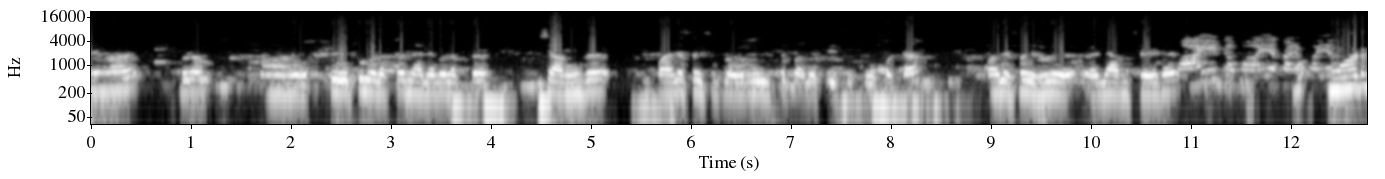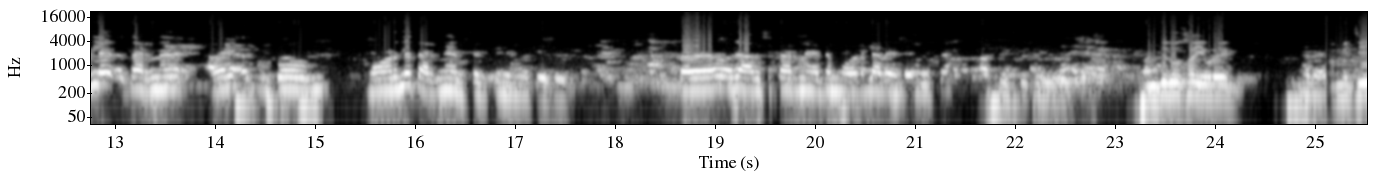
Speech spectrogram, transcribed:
ഞങ്ങൾ ഇവിടെ സോപ്പ് വിളക്ക് നിലവിളക്ക് ശംഖ് പല സൈസ് ഫ്ലവർ വീസ് പല സൈസ് പൂക്കൊട്ട പല സൈസ് ലാംപ് ഷെയ്ഡ് മോഡൽ തരുന്ന അവർ ഇപ്പോൾ മോഡൽ തരുന്ന അനുസരിച്ച് ഞങ്ങൾ ചെയ്തു ഒരാവശ്യക്കാരന് ഏത് മോഡലാ വേണ്ടതെന്ന് വെച്ചാൽ ആ സൈസ് അഞ്ചു ദിവസമായി ഇവിടെ അമ്മച്ചി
